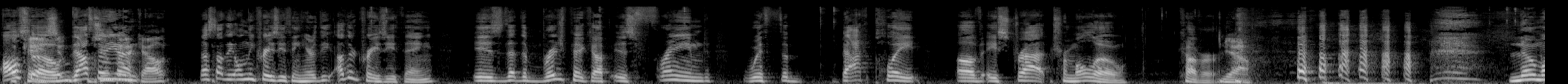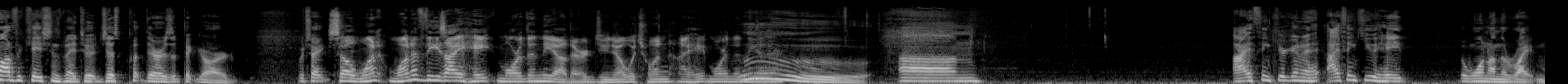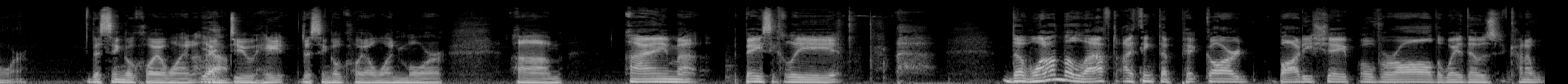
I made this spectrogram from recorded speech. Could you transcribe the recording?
Also, okay, zoom, that's zoom not even, back out. That's not the only crazy thing here. The other crazy thing is that the bridge pickup is framed with the back plate of a Strat tremolo cover. Yeah. No modifications made to it, just put there as a pick guard. Which I So one one of these I hate more than the other. Do you know which one I hate more than the other? Ooh. Um I think you're gonna I think you hate the one on the right more. The single coil one. Yeah. I do hate the single coil one more. Um, I'm uh, basically the one on the left. I think the pick guard body shape overall, the way those kind of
